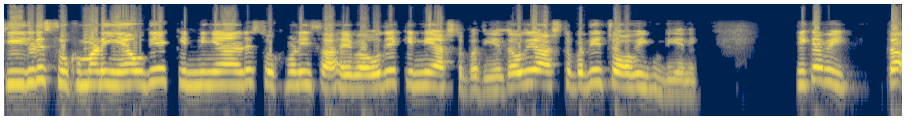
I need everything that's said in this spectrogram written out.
ਕਿ ਜਿਹੜੇ ਸੁਖਮਣੀ ਆ, ਉਹਦੀਆਂ ਕਿੰਨੀਆਂ ਜਿਹੜੇ ਸੁਖਮਣੀ ਸਾਹਿਬ ਆ, ਉਹਦੀਆਂ ਕਿੰਨੀਆਂ ਅਸ਼ਟਪਦੀਆਂ? ਤਾਂ ਉਹਦੀਆਂ ਅਸ਼ਟਪਦੀਆਂ 24 ਹੁੰਦੀਆਂ ਨੇ। ਠੀਕ ਹੈ ਬਈ? ਤਾਂ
